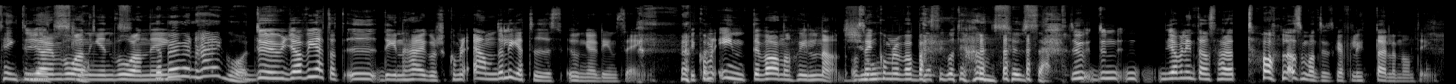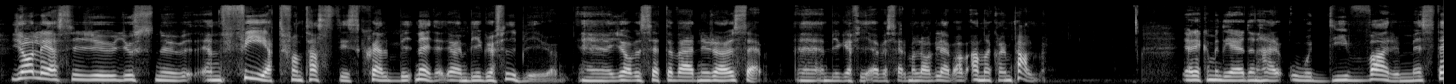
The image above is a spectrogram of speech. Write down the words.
Du gör en våning i en våning. Jag behöver en herrgård. Du, jag vet att i din herrgård så kommer det ändå ligga tio ungar i din säng. Det kommer inte vara någon skillnad. Och sen Jo, kommer det vara bara... Jag ska gå till hönshuset. Du, du, jag vill inte ens höra talas om att du ska flytta eller någonting. Jag läser ju just nu en fet, fantastisk självbi... Nej, en biografi blir det. Eh, jag vill sätta världen i rörelse. Eh, en biografi över Selma Lagerlöf av Anna-Karin Palm. Jag rekommenderar den här å de varmeste.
